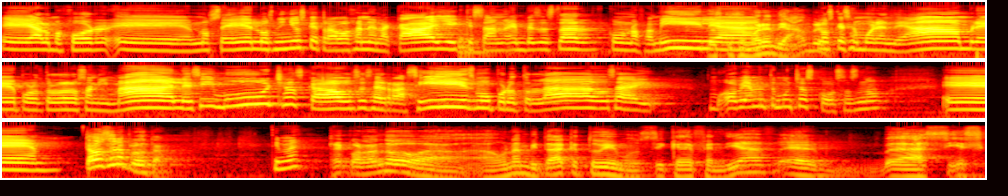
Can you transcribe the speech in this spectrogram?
eh, a lo mejor, eh, no sé, los niños que trabajan en la calle, que están, en vez de estar con una familia. Los que se mueren de hambre. Los que se mueren de hambre, por otro lado, los animales, y muchas causas, el racismo, por otro lado, o sea, y obviamente muchas cosas, ¿no? Eh, Te vamos a hacer una pregunta. dime. Recordando a, a una invitada que tuvimos y que defendía, eh, así es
